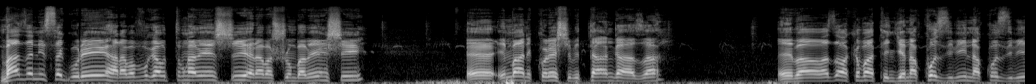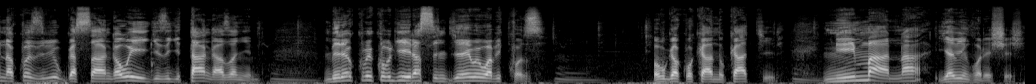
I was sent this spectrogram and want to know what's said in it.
Mbanze nisegure hari abavugabutumwa benshi hari abashumba benshi. Eh, imana ikoresha ibitangaza. Eh, babaza bakavuga ati njye nakoze ibi nakoze ibi nakoze ibi. Ugasanga we yigize igitangaza nyine. Mbere yo kubikubwira si njyewe wabikoze. Ubwo ako kantu kakire. Ni imana yabinkoresheje.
